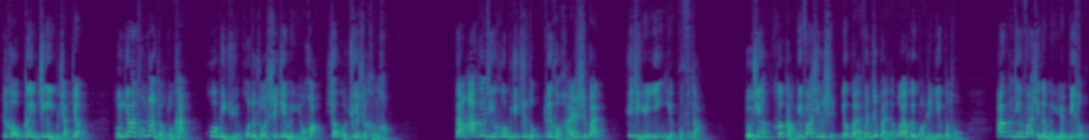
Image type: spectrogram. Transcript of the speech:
之后更进一步下降。从压通胀角度看，货币局或者说实际美元化效果确实很好。但阿根廷货币局制度最后还是失败了，具体原因也不复杂。首先，和港币发行时有百分之百的外汇保证金不同，阿根廷发行的美元比索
